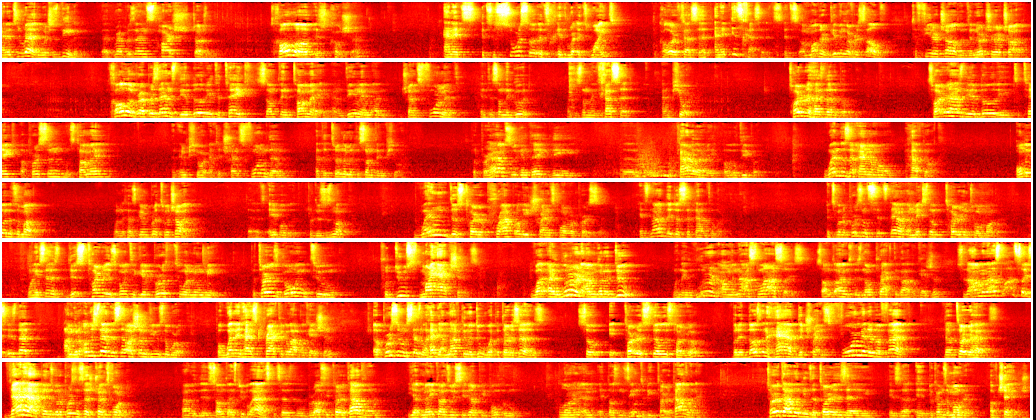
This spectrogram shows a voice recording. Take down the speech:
and it's red, which is demon that represents harsh judgment. Chola is kosher, and it's it's the source of it's it, it's white the color of chesed, and it is chesed. It's, it's a mother giving of herself to feed her child and to nurture her child. Cholav represents the ability to take something tame and dinim and transform it into something good, into something chesed and pure. Torah has that ability. Torah has the ability to take a person who's tame and impure and to transform them and to turn them into something pure. But perhaps we can take the the corollary a little deeper. When does an animal have milk? Only when it's a mother. When it has given birth to a child, then it's able, it produces milk. When does Torah properly transform a person? It's not they just sit down to learn. It's when a person sits down and makes them Torah into a mother. When he says, this Torah is going to give birth to a new me. The Torah is going to produce my actions what I learn, I'm going to do. When they learn Amanas Lasais, sometimes there's no practical application. So the Amanas Lasais is that I'm going to understand this is how Hashem views the world. But when it has practical application, a person who says, Lahedi, I'm not going to do what the Torah says, so it, Torah still is Torah, but it doesn't have the transformative effect that Torah has. That happens when a person says transforming. Uh, sometimes people ask, it says the Barasi Torah Tavlin, Yet many times we see there are people who learn and it doesn't seem to be Torah Tavlin. Torah Tavlin means that Torah is a, is a, it becomes a motor of change.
